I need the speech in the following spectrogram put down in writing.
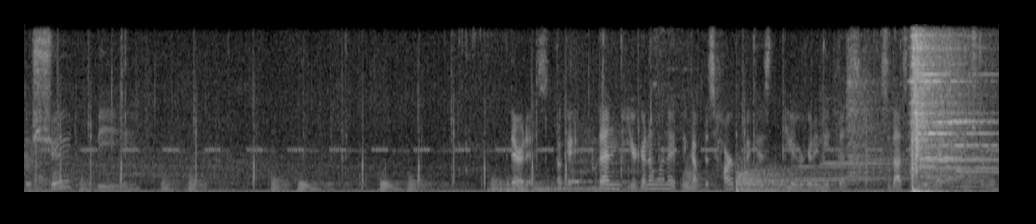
There should be. There it is. Okay, then you're gonna want to pick up this harp because you're gonna need this. So that's the next instrument.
